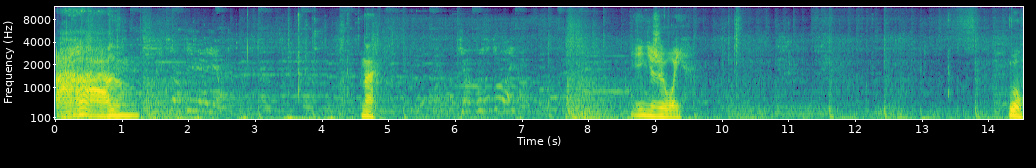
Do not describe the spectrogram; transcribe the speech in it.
А, На. И не живой. Воу.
